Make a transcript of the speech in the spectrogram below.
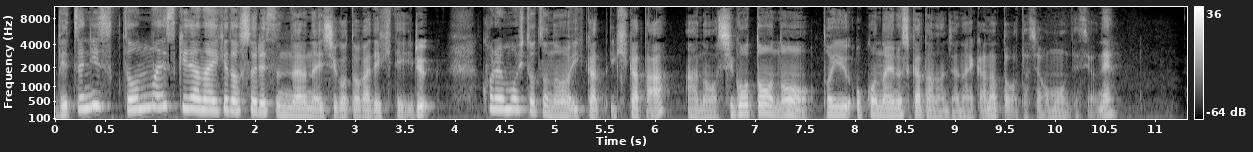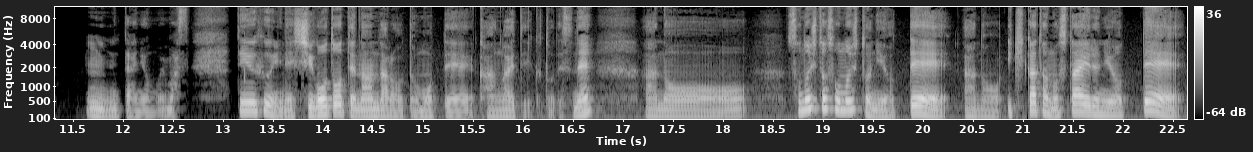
別にそんなに好きじゃないけどストレスにならない仕事ができている。これも一つの生き方、あの、仕事のという行いの仕方なんじゃないかなと私は思うんですよね。うん、みたいに思います。っていうふうにね、仕事って何だろうと思って考えていくとですね、あのその人その人によって、あの、生き方のスタイルによって、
